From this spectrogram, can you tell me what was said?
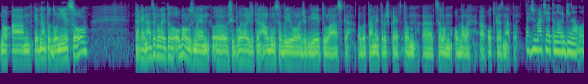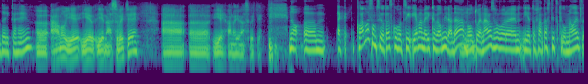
No a keď nám to doniesol, tak aj na základe toho obalu sme uh, si povedali, že ten album sa bude volať, že kde je tu láska, lebo tam je trošku aj v tom uh, celom obale uh, odkaz na to. Takže máte aj ten originál od Erika, hej? Uh, áno, je, je, je na svete a uh, je, áno, je na svete. No, um, tak kladla som si otázku, hoci ja mám Erika veľmi rada, mm. bol tu aj na rozhovore, je to fantastický umelec,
